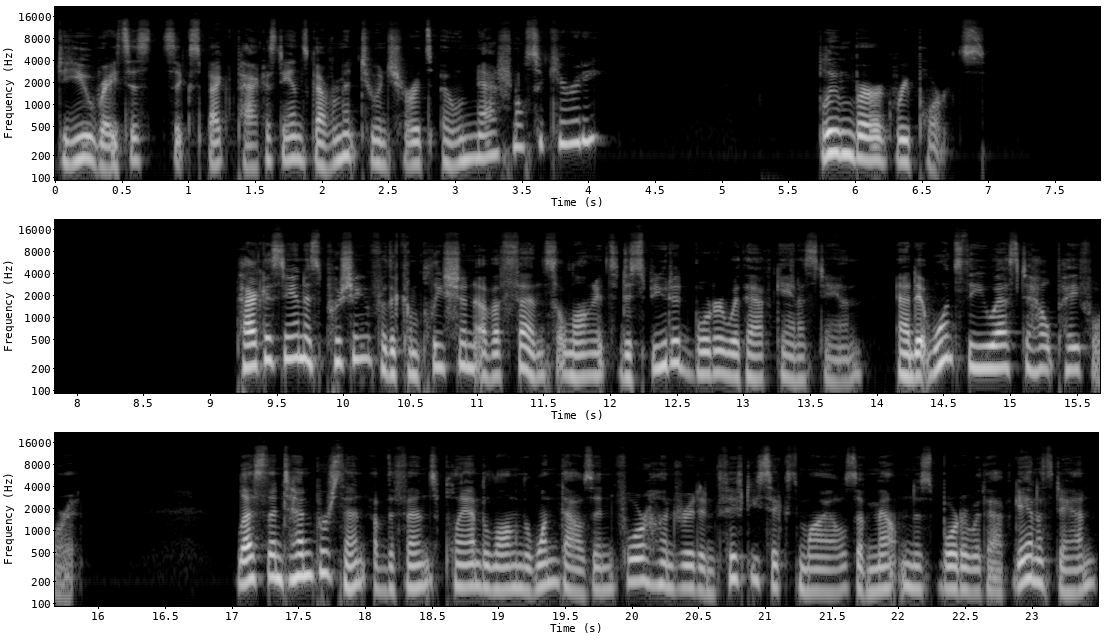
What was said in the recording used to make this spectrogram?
Do you racists expect Pakistan's government to ensure its own national security? Bloomberg reports. Pakistan is pushing for the completion of a fence along its disputed border with Afghanistan, and it wants the U.S. to help pay for it. Less than 10% of the fence planned along the 1,456 miles of mountainous border with Afghanistan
